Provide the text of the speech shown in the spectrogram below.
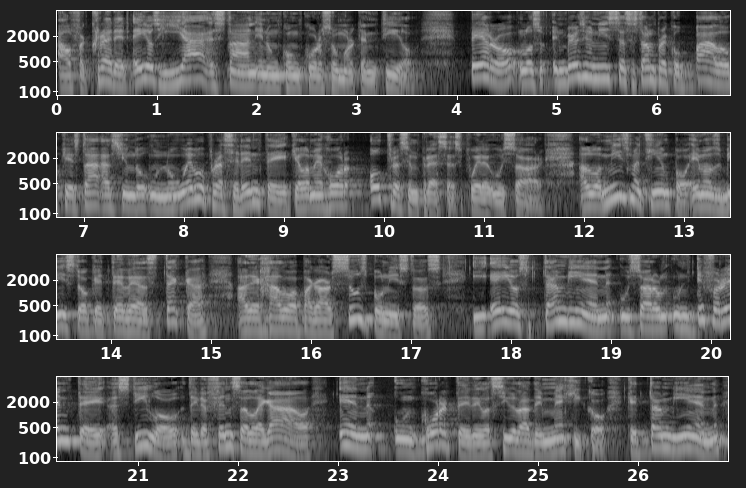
Alpha Credit. Ellos ya están en un concurso mercantil. Pero los inversionistas están preocupados que está haciendo un nuevo precedente que a lo mejor otras empresas pueden usar. Al mismo tiempo, hemos visto que TV Azteca ha dejado de pagar sus bonistas y ellos también usaron un diferente estilo de defensa legal en un corte de la Ciudad de México, que también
